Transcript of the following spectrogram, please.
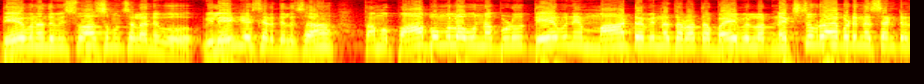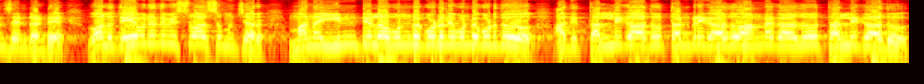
దేవునందు విశ్వాసం ఉంచాల నువ్వు. వీళ్ళు ఏం చేశారో తెలుసా? తాము పాపములో ఉన్నప్పుడు దేవుని మాట విన్న తర్వాత బైబిల్లో నెక్స్ట్ వ్రాయబడిన సెంటెన్స్ ఏంటంటే వాళ్ళు దేవునందు విశ్వాసం ఉంచారు. మన ఇంటిలో ఉండకూడని ఉండకూడదు. అది తల్లి కాదు తండ్రి కాదు అన్న కాదు తల్లి కాదు.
